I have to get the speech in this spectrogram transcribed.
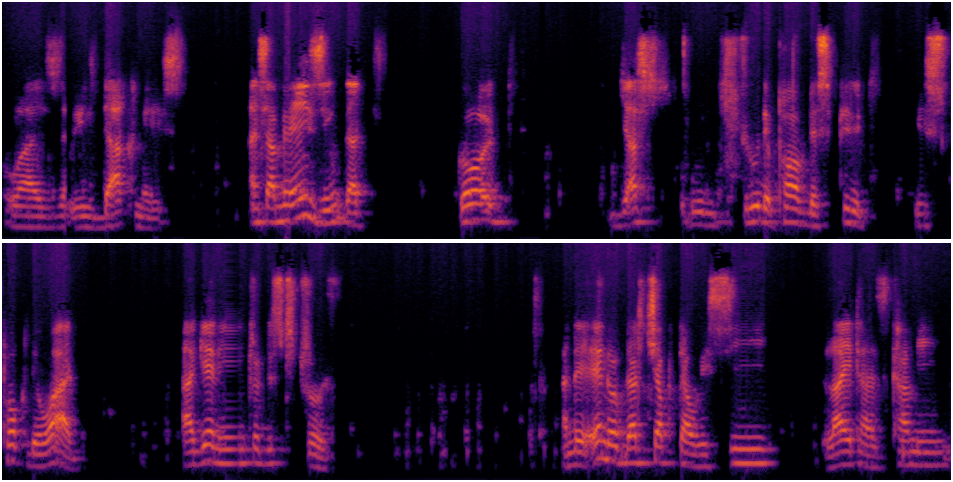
was with darkness. And it's amazing that God just through the power of the Spirit, He spoke the word. Again, He introduced truth. And the end of that chapter, we see light has coming,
